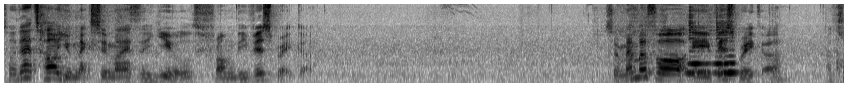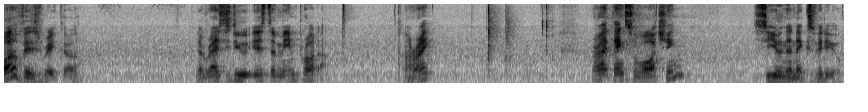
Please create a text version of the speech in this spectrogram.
So that's how you maximize the yield from the vis breaker. So remember for a vis breaker, a coil vis breaker, the residue is the main product. Alright? Alright, thanks for watching. See you in the next video.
